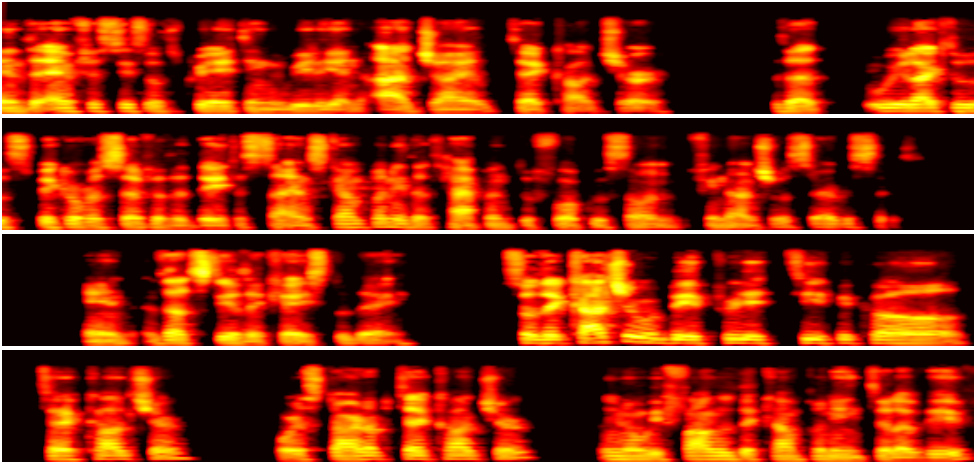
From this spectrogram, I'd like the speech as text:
And the emphasis of creating really an agile tech culture that we like to speak of ourselves as a data science company that happened to focus on financial services. And that's still the case today. So the culture would be a pretty typical tech culture or a startup tech culture. You know, we founded the company in Tel Aviv,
